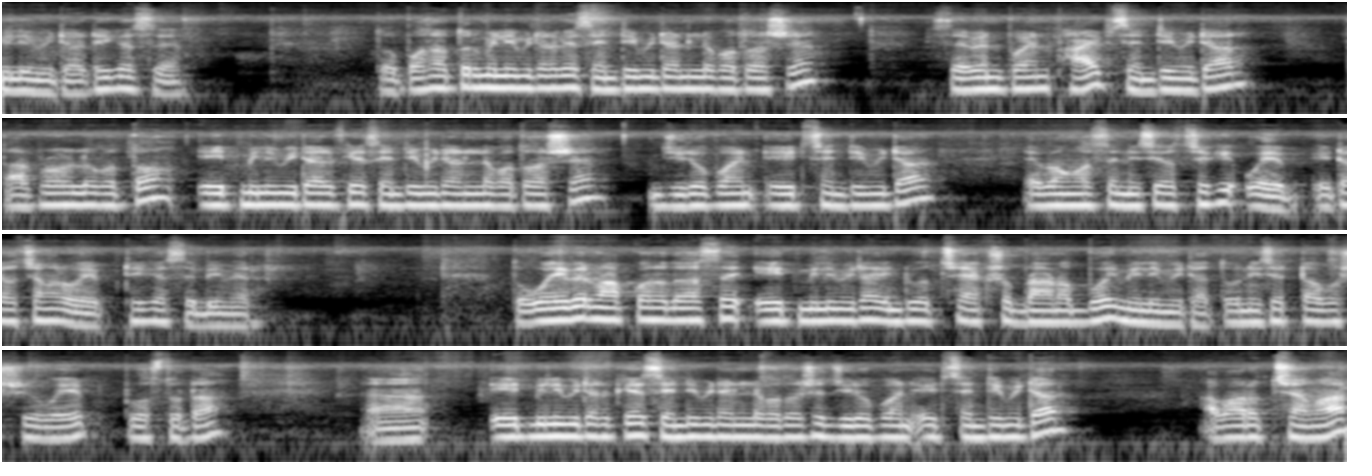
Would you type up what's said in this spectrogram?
মিলিমিটার ঠিক আছে? তো পঁচাত্তর মিলিমিটারকে সেন্টিমিটার নিলে কত আসে? সেভেন পয়েন্ট ফাইভ সেন্টিমিটার তারপর হলো কত? এইট মিলিমিটারকে সেন্টিমিটার নিলে কত আসে? জিরো পয়েন্ট এইট সেন্টিমিটার এবং হচ্ছে নিচে হচ্ছে কি ওয়েব এটা হচ্ছে আমার ওয়েব ঠিক আছে বিমের তো ওয়েবের মাপ কত দেওয়া আছে? এইট মিলিমিটার ইন্টু হচ্ছে একশো বিরানব্বই মিলিমিটার তো নিচেরটা অবশ্যই ওয়েব প্রস্তটা এইট মিলিমিটারকে সেন্টিমিটার নিলে কত আসে? জিরো পয়েন্ট এইট সেন্টিমিটার আবার হচ্ছে আমার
